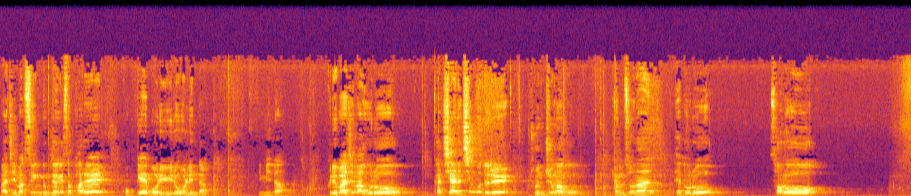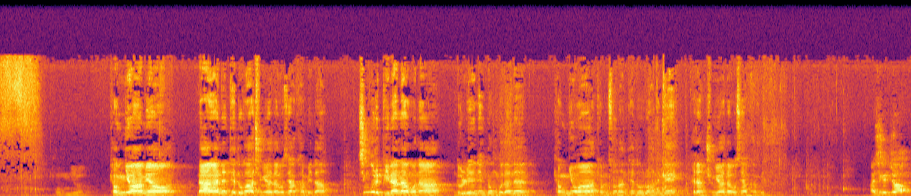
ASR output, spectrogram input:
마지막 스윙 동작에서 팔을 곧게 머리 위로 올린다. 입니다. 그리고 마지막으로 같이 하는 친구들을 존중하고 겸손한 태도로 서로 격려. 격려하며 나아가는 태도가 중요하다고 생각합니다. 친구를 비난하거나 놀리는 행동보다는 격려와 겸손한 태도로 하는 게 가장 중요하다고 생각합니다. 아시겠죠?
